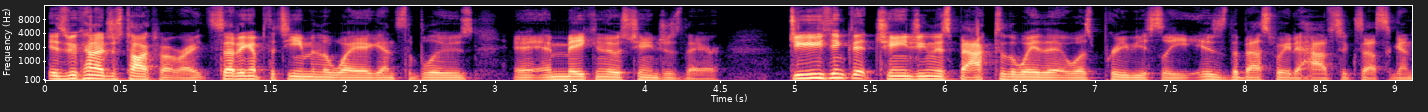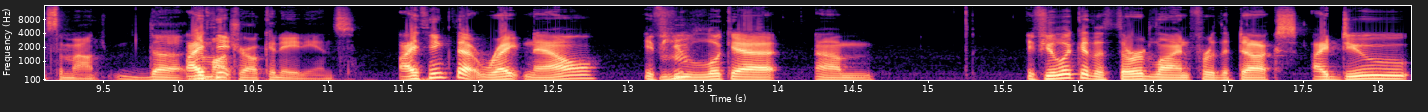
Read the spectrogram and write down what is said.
is we kind of just talked about right, setting up the team in the way against the Blues and, and making those changes there. Do you think that changing this back to the way that it was previously is the best way to have success against the Mount the, the I think- Montreal Canadiens? I think that right now, if you look at um, if you look at the third line for the Ducks, I do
